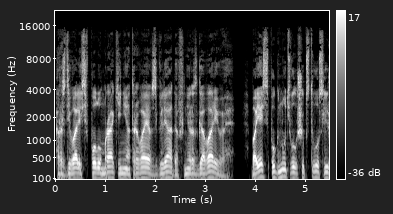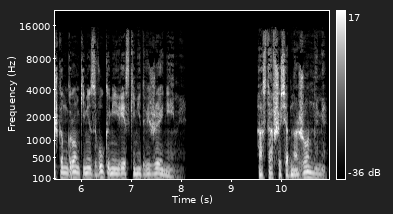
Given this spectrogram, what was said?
раздевались в полумраке, не отрывая взглядов, не разговаривая, боясь спугнуть волшебство слишком громкими звуками и резкими движениями. Оставшись обнаженными,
